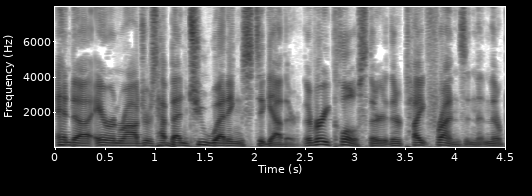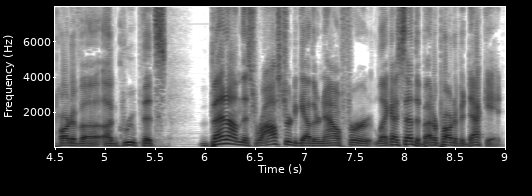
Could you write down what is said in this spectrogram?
and uh, Aaron Rodgers have been to weddings together. They're very close. They're they're tight friends, and, and they're part of a, a, group that's been on this roster together now for, like I said, the better part of a decade.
